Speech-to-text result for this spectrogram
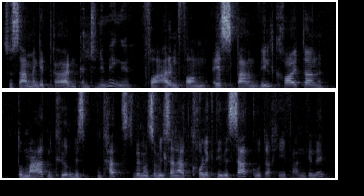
zusammengetragen. Ganz schöne Menge. Vor allem von essbaren Wildkräutern, Tomaten, Kürbis und hat, wenn man so will, seine Art kollektives Saatgutarchiv angelegt,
